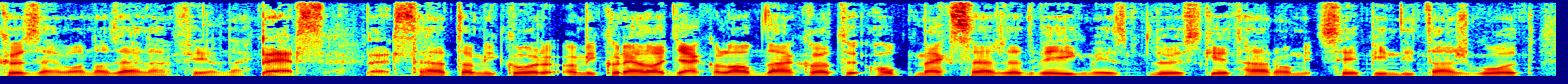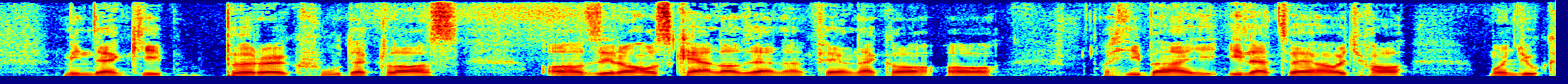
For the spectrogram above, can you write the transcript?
köze van az ellenfélnek. Persze, persze. Tehát amikor, amikor eladják a labdákat, hopp, megszerzed, végigmész, lősz két-három szép indítás gólt, mindenki pörög, hú de klassz, azért ahhoz kell az ellenfélnek a, a, a hibái, illetve hogyha mondjuk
